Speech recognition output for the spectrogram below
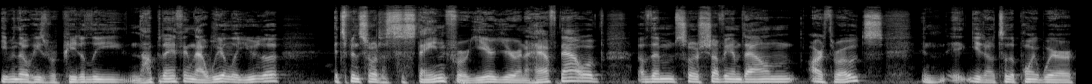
even though he's repeatedly not been anything. That Wheeler Yuta, it's been sort of sustained for a year, year and a half now of of them sort of shoving him down our throats, and you know to the point where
